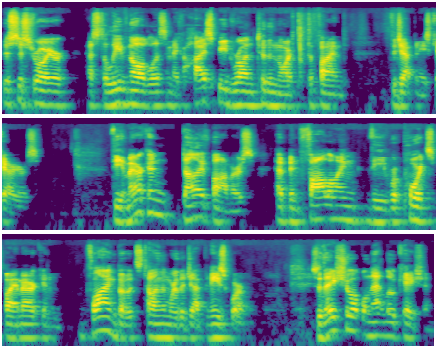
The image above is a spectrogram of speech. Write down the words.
this destroyer has to leave Nautilus and make a high speed run to the north to find the Japanese carriers. The American dive bombers have been following the reports by American flying boats telling them where the Japanese were. So they show up on that location,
